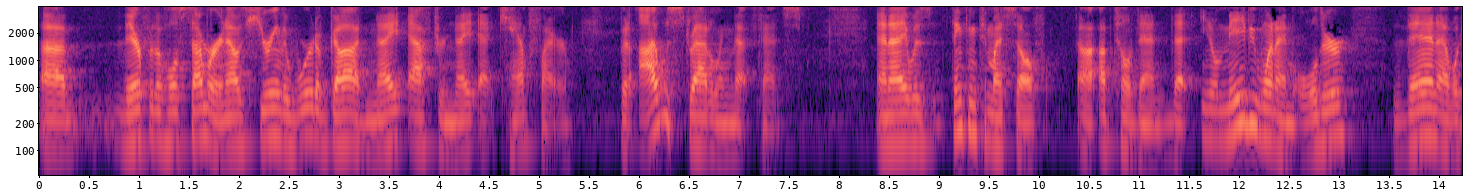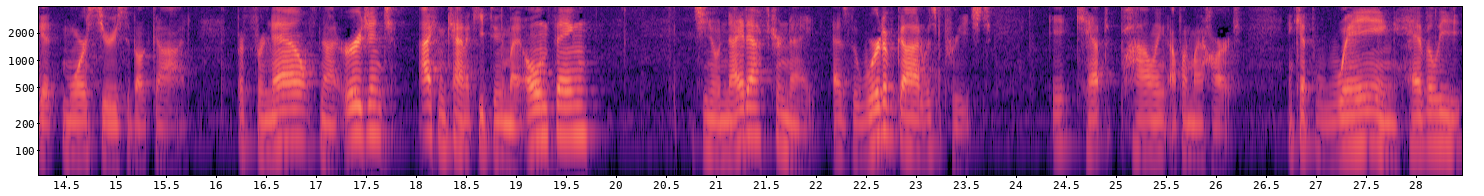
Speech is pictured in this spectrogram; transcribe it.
uh, there for the whole summer and I was hearing the Word of God night after night at campfire. But I was straddling that fence. And I was thinking to myself uh, up till then that, you know, maybe when I'm older, then I will get more serious about God. But for now, it's not urgent. I can kind of keep doing my own thing. But you know, night after night, as the Word of God was preached, it kept piling up on my heart and kept weighing heavily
